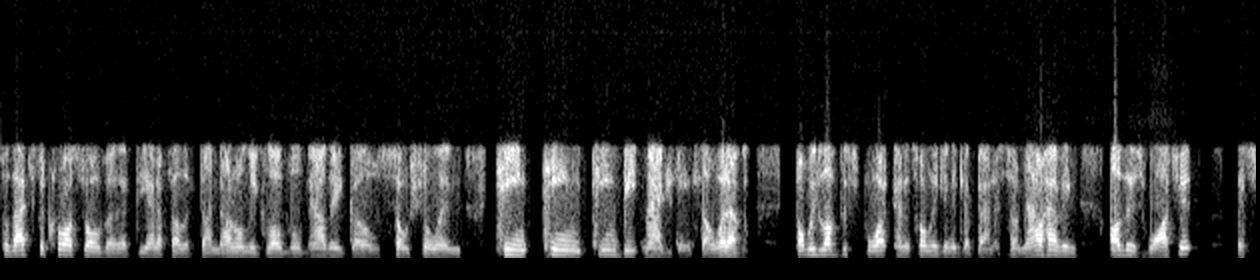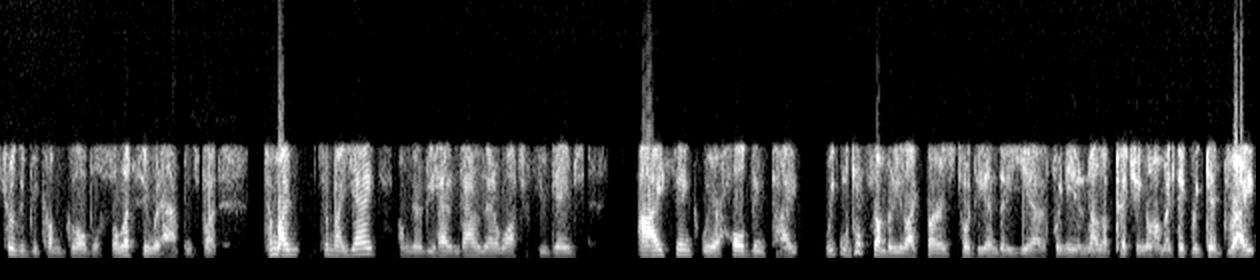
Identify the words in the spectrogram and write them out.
So that's the crossover that the NFL has done. Not only global, now they go social and team team team beat magazine. So whatever. But we love the sport, and it's only going to get better. So now having others watch it, it's truly become global. So let's see what happens. But to my to my Yanks, I'm going to be heading down there to watch a few games. I think we are holding tight. We can get somebody like Burnes toward the end of the year if we need another pitching arm. I think we did right.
